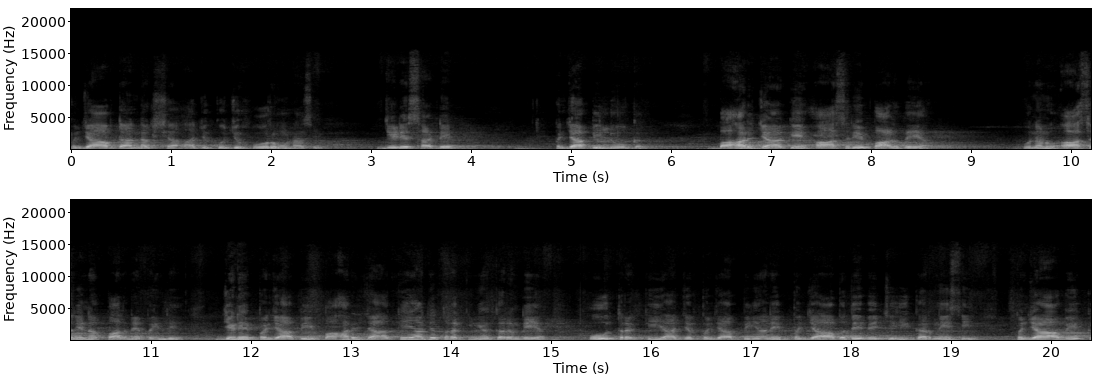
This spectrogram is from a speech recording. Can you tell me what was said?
ਪੰਜਾਬ ਦਾ ਨਕਸ਼ਾ ਅੱਜ ਕੁਝ ਹੋਰ ਹੋਣਾ ਸੀ। ਜਿਹੜੇ ਸਾਡੇ ਪੰਜਾਬੀ ਲੋਕ ਬਾਹਰ ਜਾ ਕੇ ਆਸਰੇ ਭਾਲਦੇ ਆ, ਉਹਨਾਂ ਨੂੰ ਆਸਰੇ ਨਾ ਭਾਲਨੇ ਪੈਂਦੇ। ਜਿਹੜੇ ਪੰਜਾਬੀ ਬਾਹਰ ਜਾ ਕੇ ਅੱਜ ਤਰੱਕੀਆਂ ਕਰਨ ਦੇ ਆ, ਉਹ ਤਰੱਕੀ ਅੱਜ ਪੰਜਾਬੀਆਂ ਨੇ ਪੰਜਾਬ ਦੇ ਵਿੱਚ ਹੀ ਕਰਨੀ ਸੀ। ਪੰਜਾਬ ਇੱਕ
